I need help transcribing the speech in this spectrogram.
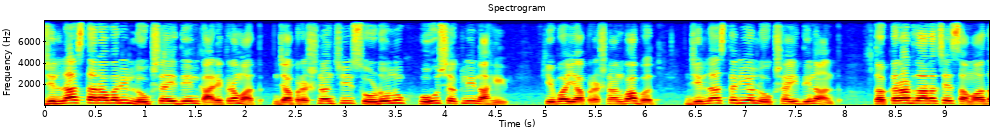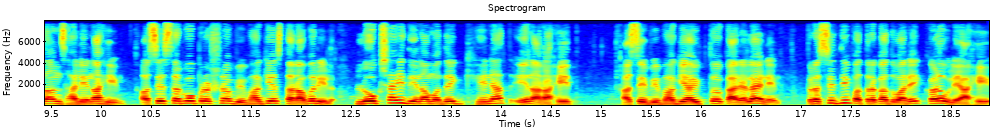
जिल्हा स्तरावरील लोकशाही दिन कार्यक्रमात ज्या प्रश्नांची सोडवणूक होऊ शकली नाही किंवा या प्रश्नांबाबत जिल्हास्तरीय लोकशाही दिनांत तक्रारदाराचे समाधान झाले नाही असे सर्व प्रश्न विभागीय स्तरावरील लोकशाही दिनामध्ये घेण्यात येणार आहेत. असे विभागीय आयुक्त कार्यालयाने प्रसिद्धी पत्रकाद्वारे कळवले आहे.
